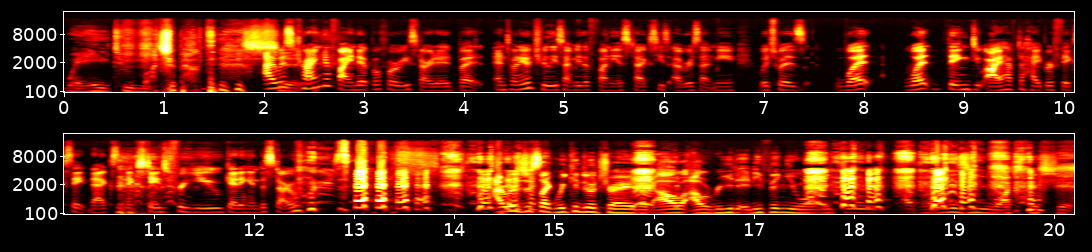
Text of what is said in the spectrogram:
way too much about this. I was trying to find it before we started, but Antonio truly sent me the funniest text he's ever sent me, which was, What what thing do I have to hyperfixate next in exchange for you getting into Star Wars? I was just like, we can do a trade. Like, I'll I'll read anything you want me to, as long as you watch this shit,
